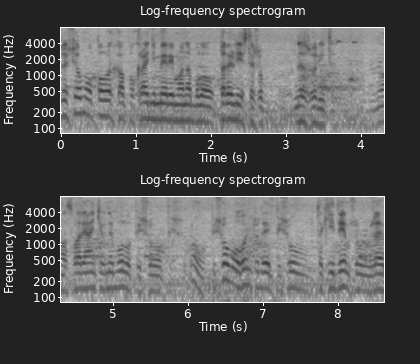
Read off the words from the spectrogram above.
До сьомого поверха, по крайній мірі, можна було перелізти, щоб не згоріти. У нас варіантів не було, пішов, пішов, ну, пішов вогонь туди, пішов такий дим, що вже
